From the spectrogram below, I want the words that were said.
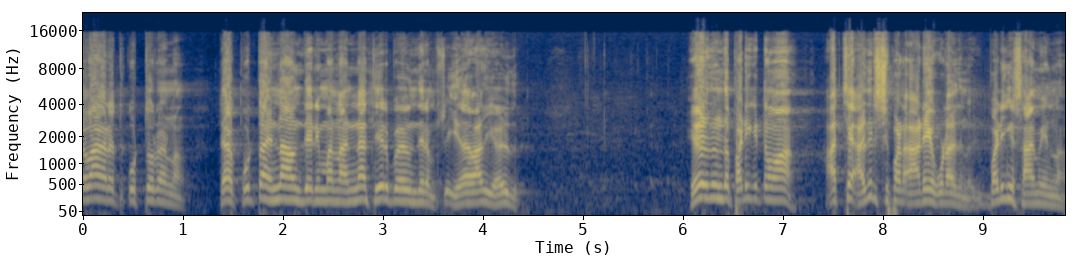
விவாகரத்து கொடுத்துடணும் தே கொடுத்தா என்ன ஆகும் தெரியுமா? நான் என்ன தீர்ப்பு எழுதும் தெரியும்? இதாவது எழுது எழுது. இந்த படிக்கட்டுமா அச்சே அதிர்ச்சி பட அடையக்கூடாதுன்னு. படிங்க சாமின்னா.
